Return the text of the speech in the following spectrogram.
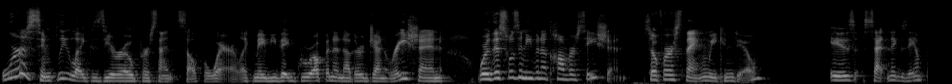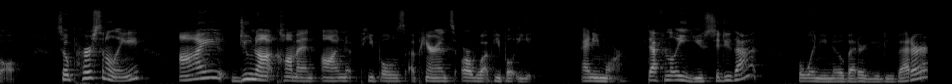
or is simply like 0% self aware. Like maybe they grew up in another generation where this wasn't even a conversation. So, first thing we can do is set an example. So, personally, I do not comment on people's appearance or what people eat anymore. Definitely used to do that, but when you know better, you do better.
